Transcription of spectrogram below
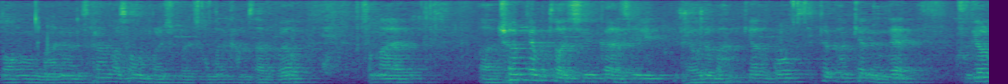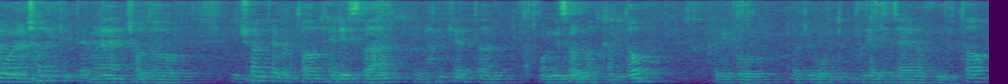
너무 많은 사랑과 소원 보내주신 거에 정말 감사하고요. 정말 어, 초연 때부터 지금까지 배우들과 함께하고 스태프들과 함께했는데 9개월 공연을 처음 했기 때문에 저도 이 초연 때부터 그리고 함께했던 원미솔 음악 감독 그리고 여기 온 무대 디자이너 분부터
